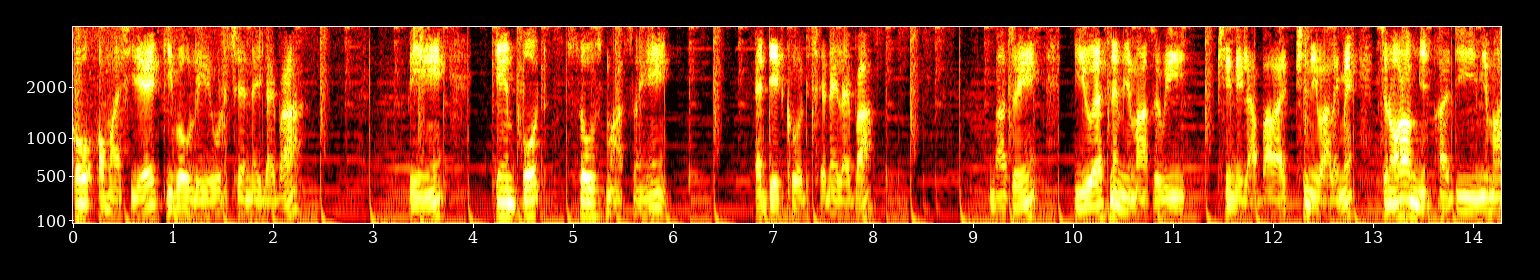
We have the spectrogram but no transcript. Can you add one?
ဟိုအောက်မှာရှိတဲ့ keyboard လေးကိုတစ်ချက်နှိပ်လိုက်ပါပြီးရင် import source မှာဆိုရင် edit ကိုတစ်ချက်နှိပ်လိုက်ပါဒီမှာဆိုရင် US နဲ့မြန်မာဆိုပြီးဖြစ်နေလားပါလိုက်ဖြစ်နေပါလိမ့်မယ်ကျွန်တော်တော့ဒီမြန်မာ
